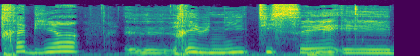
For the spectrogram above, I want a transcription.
très bien euh, réunis, tissés et,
